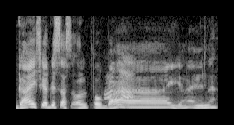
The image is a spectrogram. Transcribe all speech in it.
guys. God bless us all po. Bye. Yan.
